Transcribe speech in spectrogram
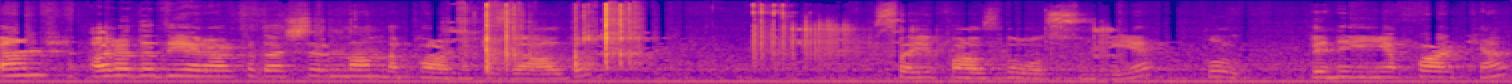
Ben arada diğer arkadaşlarımdan da parmak izi aldım. Sayı fazla olsun diye. Bu deneyi yaparken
